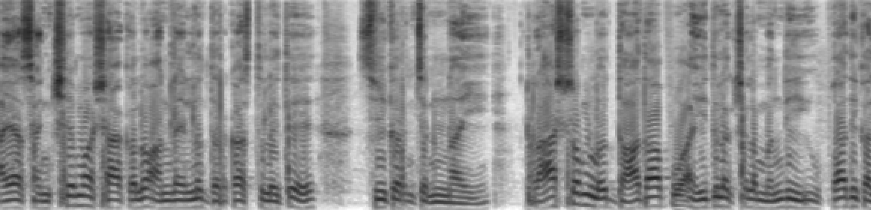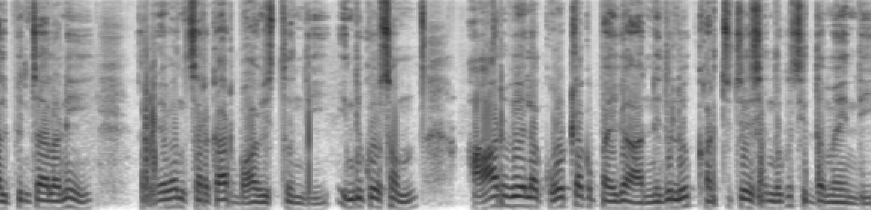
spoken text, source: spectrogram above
ఆయా సంక్షేమ శాఖలు ఆన్లైన్లో దరఖాస్తులు అయితే స్వీకరించనున్నాయి. రాష్ట్రంలో దాదాపు ఐదు లక్షల మంది ఉపాధి కల్పించాలని రేవంత్ సర్కార్ భావిస్తుంది. ఇందుకోసం ఆరు వేల కోట్లకు పైగా నిధులు ఖర్చు చేసేందుకు సిద్ధమైంది.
